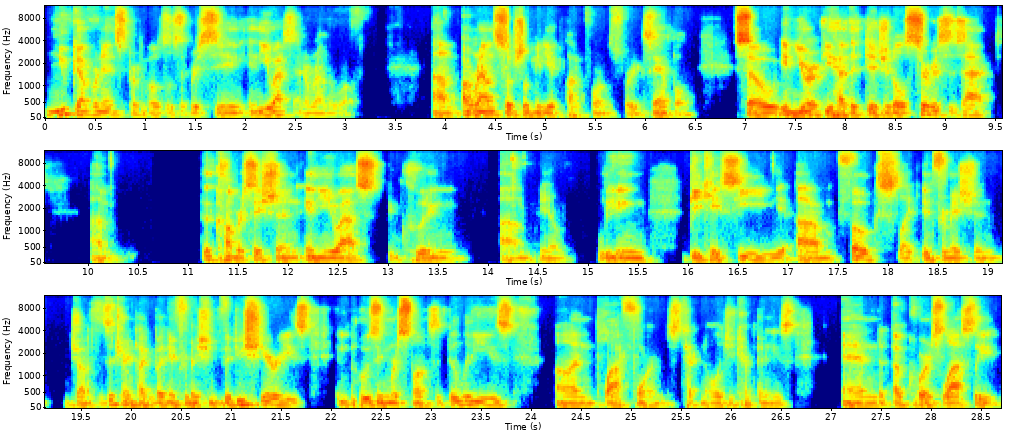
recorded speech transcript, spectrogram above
new governance proposals that we're seeing in the US and around the world, um, around social media platforms, for example. So in Europe, you have the Digital Services Act, um, the conversation in the US, including, um, you know, leading BKC um, folks like information, Jonathan Zittrain talking about information fiduciaries, imposing responsibilities on platforms, technology companies. And of course, lastly,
